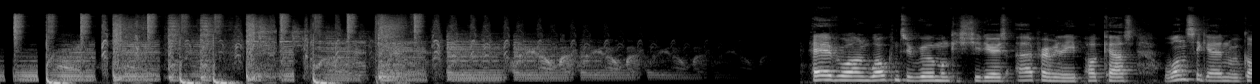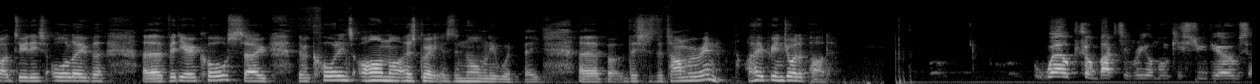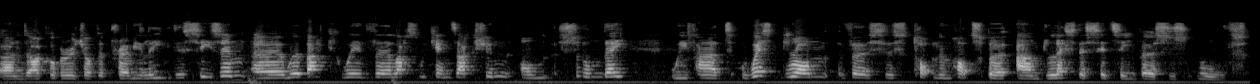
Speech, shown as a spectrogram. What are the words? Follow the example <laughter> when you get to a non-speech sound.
Hey everyone, welcome to Real Monkey Studios, our Premier League podcast. Once again, we've got to do this all over uh, video calls, so the recordings are not as great as they normally would be. Uh, but this is the time we're in. I hope you enjoy the pod. Welcome back to Real Monkey Studios and our coverage of the Premier League this season. Uh, we're back with uh, last weekend's action on Sunday. We've had West Brom versus Tottenham Hotspur and Leicester City versus Wolves.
